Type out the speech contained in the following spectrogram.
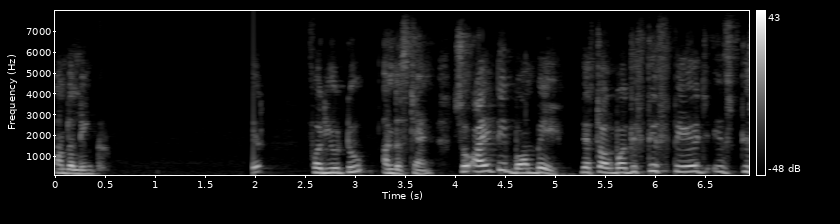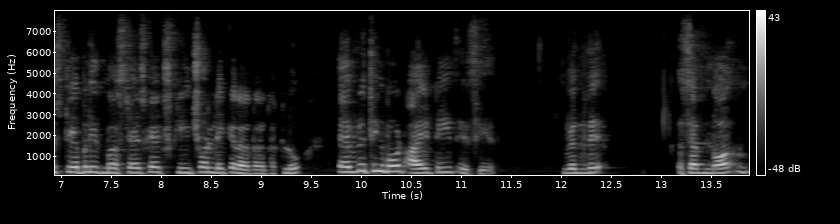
on the link for you to understand. So IIT Bombay, let's talk about this. This page is this table is must have a screenshot लेके रख लो. Everything about IITs is here. Whether they accept non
